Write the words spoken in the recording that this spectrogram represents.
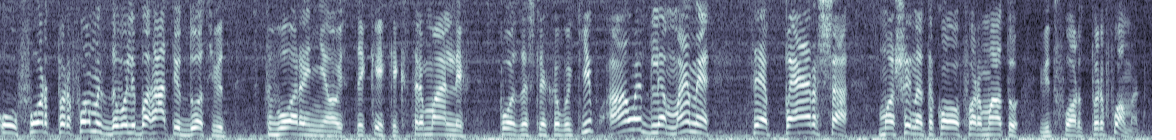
у Ford Performance доволі багатий досвід створення ось таких екстремальних позашляховиків, але для мене це перша машина такого формату від Ford Performance.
